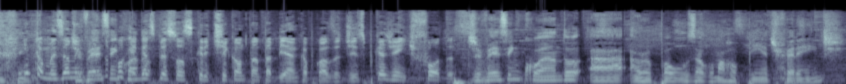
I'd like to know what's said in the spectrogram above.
enfim. Então, mas eu não de vez entendo por que quando, que as pessoas criticam tanto a Bianca por causa disso. Porque, gente, foda-se. De vez em quando a, a RuPaul usa alguma roupinha diferente.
